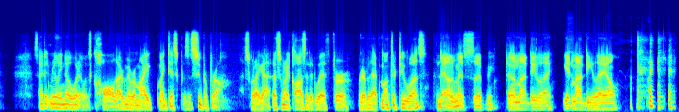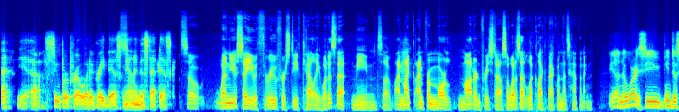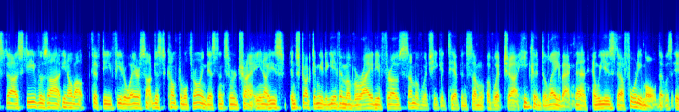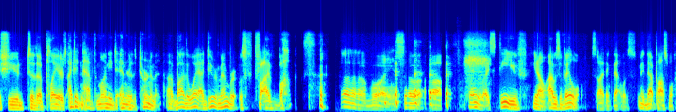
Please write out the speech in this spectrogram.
So I didn't really know what it was called. I remember my my disc was a Super Pro. That's what I got. That's what I closeted with for whatever that month or two was down in Mississippi, doing my delay, getting my delay on. yeah, Super Pro. What a great disc, man. So, I missed that disc. So when you say you threw for Steve Kelly, what does that mean? So I'm like I'm from more modern freestyle. So what does that look like back when that's happening? Yeah, no worries. You, you just uh, Steve was uh, you know about fifty feet away or something, just a comfortable throwing distance. And we're trying, you know, he's instructed me to give him a variety of throws, some of which he could tip and some of which uh, he could delay back then. And we used a forty mold that was issued to the players. I didn't have the money to enter the tournament. Uh, by the way, I do remember it was five bucks. oh boy. So uh, anyway, Steve, you know, I was available, so I think that was made that possible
